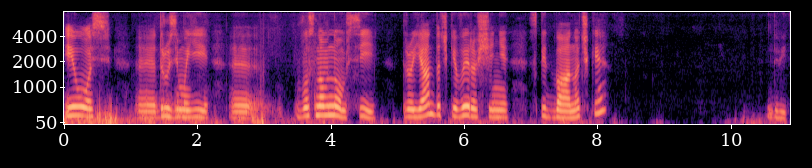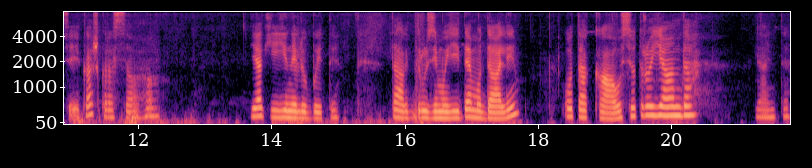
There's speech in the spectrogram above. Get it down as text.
І ось, е, друзі мої, е, в основному всі трояндочки вирощені з-під баночки. Дивіться, яка ж краса, ага. Як її не любити. Так, друзі мої, йдемо далі. Отака ось троянда. Гляньте.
